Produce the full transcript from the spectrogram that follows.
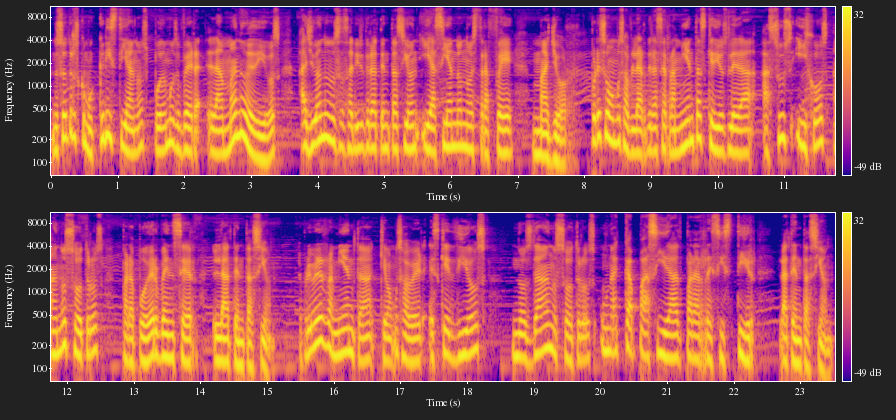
nosotros como cristianos podemos ver la mano de Dios ayudándonos a salir de la tentación y haciendo nuestra fe mayor. Por eso vamos a hablar de las herramientas que Dios le da a sus hijos, a nosotros, para poder vencer la tentación. La primera herramienta que vamos a ver es que Dios nos da a nosotros una capacidad para resistir la tentación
